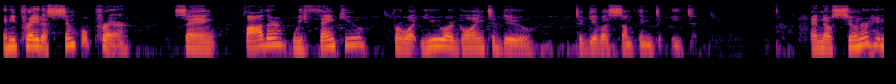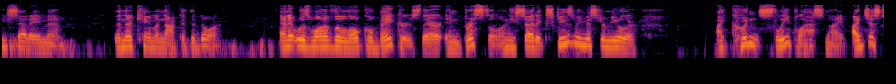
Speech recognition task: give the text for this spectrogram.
And he prayed a simple prayer saying, Father, we thank you for what you are going to do to give us something to eat. And no sooner had he said amen than there came a knock at the door. And it was one of the local bakers there in Bristol. And he said, Excuse me, Mr. Mueller, I couldn't sleep last night. I just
